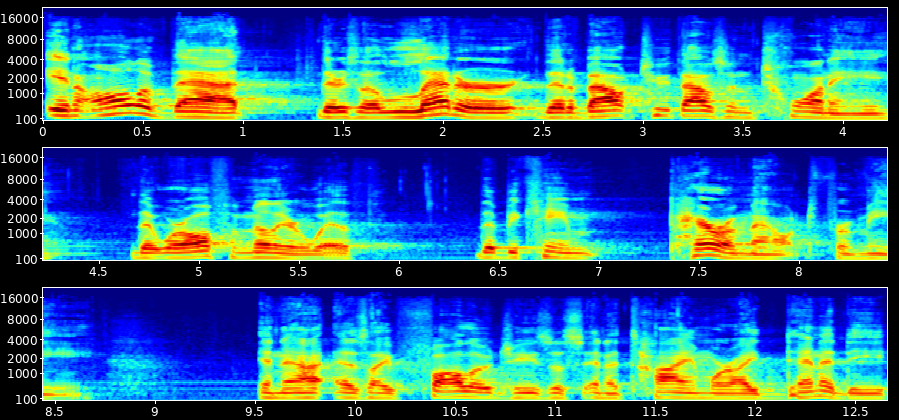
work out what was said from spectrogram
in all of that, there's a letter that about 2020 that we're all familiar with that became paramount for me. And as I followed Jesus in a time where identity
